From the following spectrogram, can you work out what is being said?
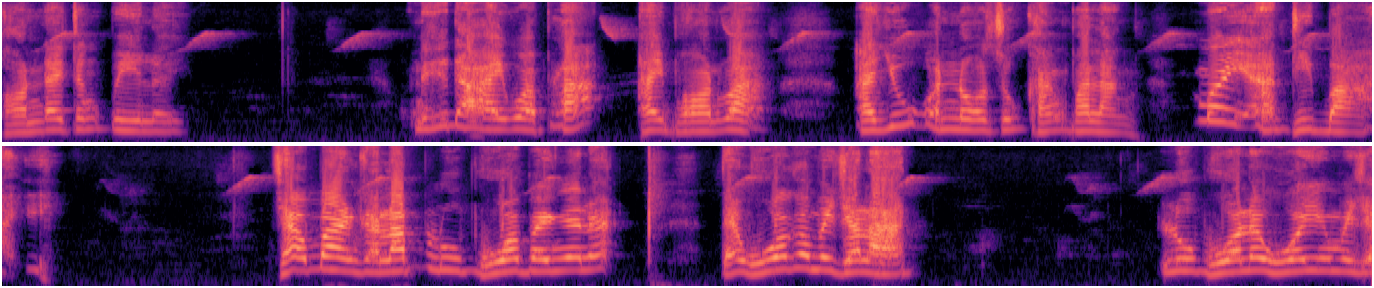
พรได้ทั้งปีเลยนนี้ได้ว่าพระให้พรว่า อายุวันโนสุขังพลัง ไม่อธิบาย ชาวบ้านก็รับรูปหัวไปงั้นนะแต่หัวก็ไม่ฉลาด รูปหัวแล้วหัวยังไม่ฉ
